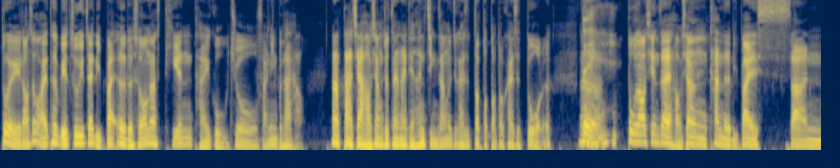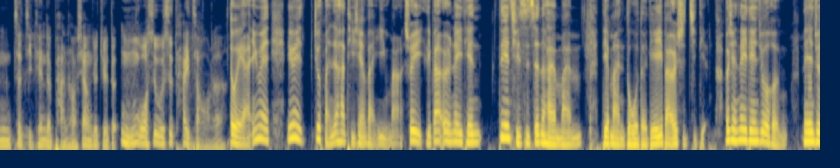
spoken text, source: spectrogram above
对，老师，我还特别注意，在礼拜二的时候，那天台股就反应不太好，那大家好像就在那天很紧张的就开始剁剁剁剁开始剁了。对，剁到现在好像看了礼拜三这几天的盘，好像就觉得，嗯，我是不是太早了？对啊，因为因为就反正他提前反应嘛，所以礼拜二那一天那天其实真的还蛮跌蛮多的，跌一百二十几点，而且那天就很那天就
